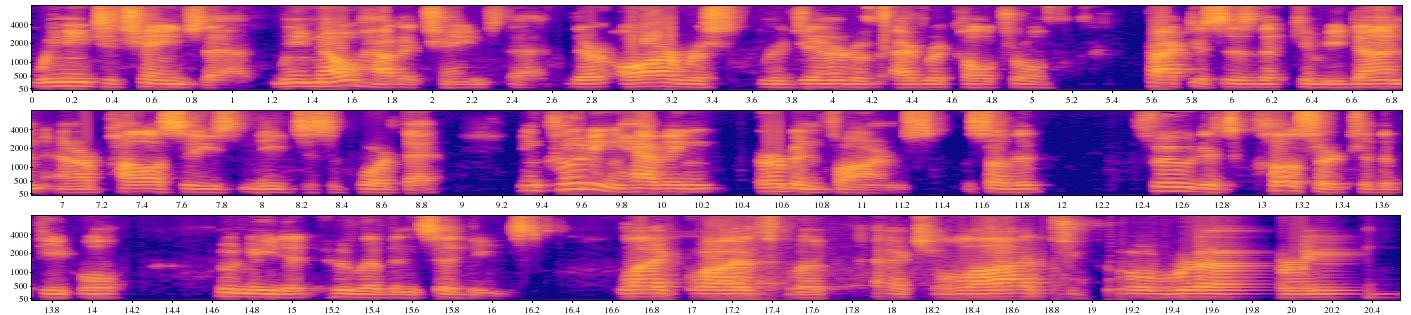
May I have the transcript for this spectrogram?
we need to change that. We know how to change that. There are re regenerative agricultural practices that can be done, and our policies need to support that, including having urban farms so that food is closer to the people who need it who live in cities. Likewise, with ecological restoration,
